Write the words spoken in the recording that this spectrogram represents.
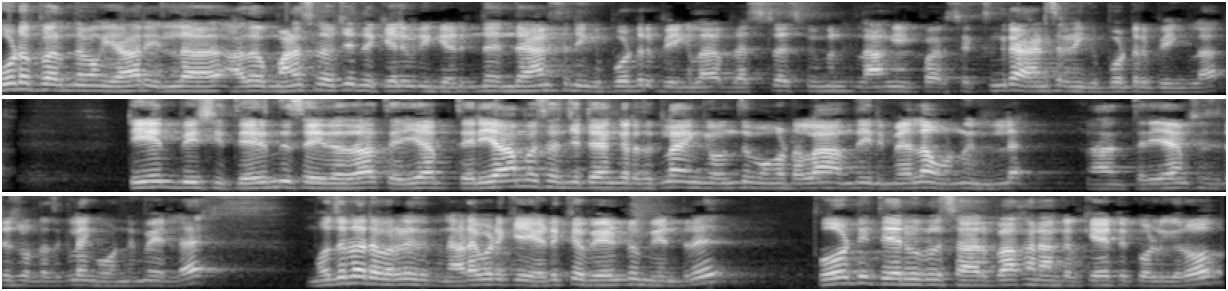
கூட பிறந்தவங்க யாரும் இல்லை அதை மனசில் வச்சு இந்த கேள்வி நீங்கள் இந்த இந்த ஆன்சர் நீங்கள் போட்டிருப்பீங்களா? பிளஸ்லெஸ் விமன் லாங்கிங் ஃபார் செக்ஸுங்கிற ஆன்சர் நீங்கள் போட்டிருப்பீங்களா? டிஎன்பிசி தெரிந்து செய்ததா தெரியா தெரியாமல் செஞ்சுட்டேங்கிறதுக்குலாம் இங்கே வந்து உங்கள்கிட்டலாம் வந்து இனிமேலாம் ஒன்றும் இல்லை. நான் தெரியாமல் செஞ்சுட்டு சொல்கிறதுக்குலாம் இங்கே ஒன்றுமே இல்லை. முதல்வர் அவர்கள் இதுக்கு நடவடிக்கை எடுக்க வேண்டும் என்று போட்டித் தேர்வுகள் சார்பாக நாங்கள் கேட்டுக்கொள்கிறோம்.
